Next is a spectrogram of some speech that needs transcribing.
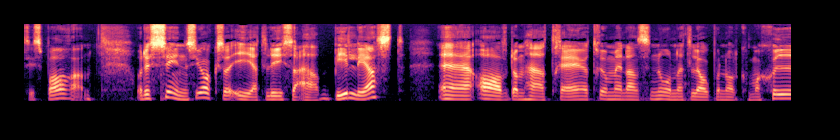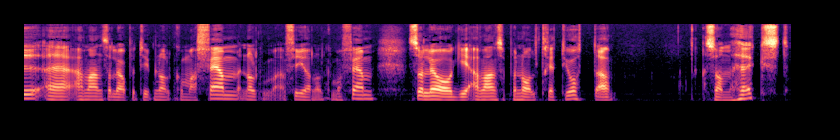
till spararen. Och det syns ju också i att Lysa är billigast eh, av de här tre. Jag tror medan Nordnet låg på 0,7, eh, Avanza låg på typ 0,5, 0,4, 0,5 2005 så låg Avanza på 0,38 som högst.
